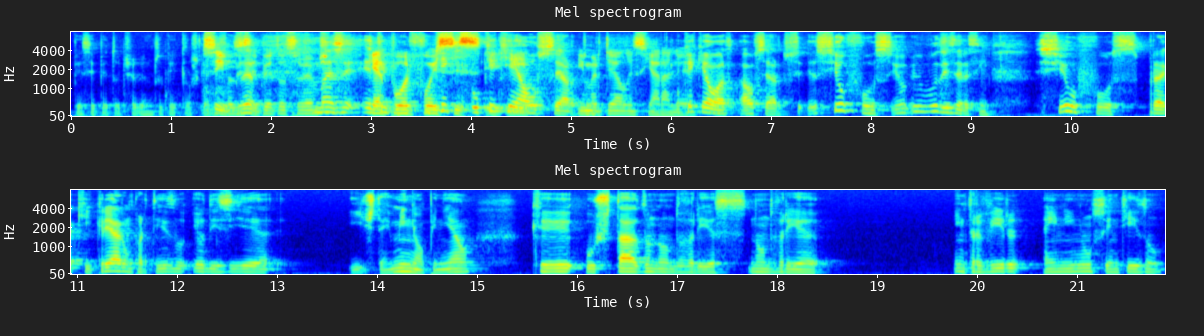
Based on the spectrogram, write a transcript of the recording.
PCP todos sabemos o que é que eles querem Sim, fazer. Sim, o PCP todos sabemos. Mas é, quer tipo, pôr foi o que, é que, o que é que é ao certo? E martelo em Ceará O que é que é ao, ao certo? Se, se eu fosse, eu, eu, vou dizer assim, se eu fosse para aqui criar um partido, eu dizia, e isto é a minha opinião, que o Estado não deveria, não deveria intervir em nenhum sentido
